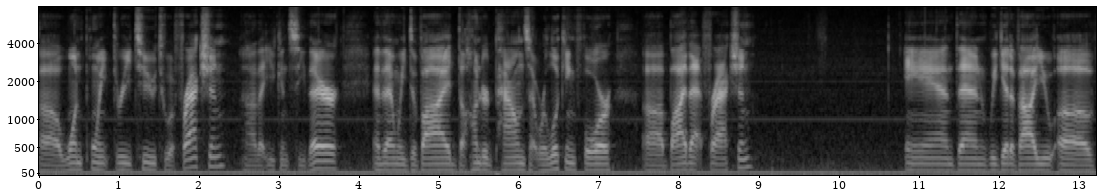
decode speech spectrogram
uh, 1.32 to a fraction uh, that you can see there, and then we divide the 100 pounds that we're looking for uh, by that fraction, and then we get a value of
